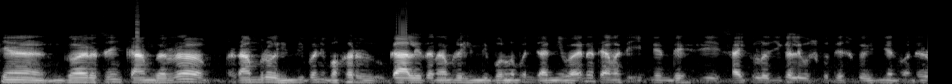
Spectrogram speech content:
त्यहाँ गएर चाहिँ काम गरेर राम्रो हिन्दी पनि भर्खर गाले त राम्रो हिन्दी बोल्न पनि जान्ने भएन। त्यहाँमाथि इन्डियन देखेपछि साइकोलोजिकली उसको देशको इन्डियन भनेर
